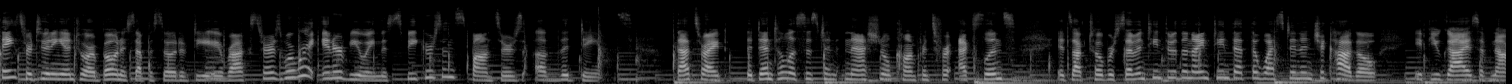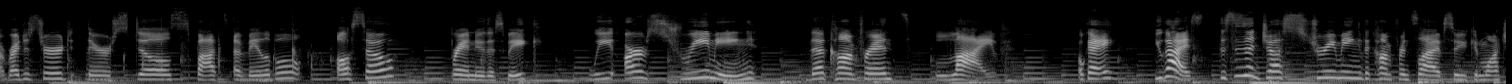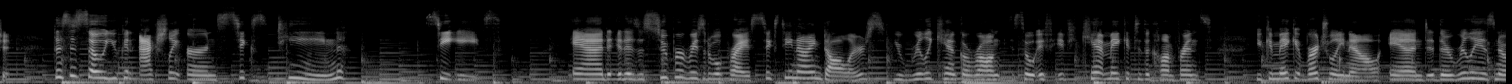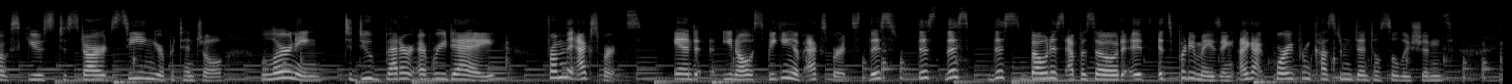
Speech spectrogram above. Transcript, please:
Thanks for tuning in to our bonus episode of DA Rockstars, where we're interviewing the speakers and sponsors of the dance. That's right, the Dental Assistant National Conference for Excellence. It's October 17th through the 19th at the Westin in Chicago. If you guys have not registered, there are still spots available. Also, brand new this week, we are streaming the conference live. Okay? You guys, this isn't just streaming the conference live so you can watch it. This is so you can actually earn 16 CEs. And it is a super reasonable price $69. You really can't go wrong. So if, if you can't make it to the conference, you can make it virtually now. And there really is no excuse to start seeing your potential, learning to do better every day from the experts. And you know, speaking of experts, this this this this bonus episode, it's it's pretty amazing. I got Corey from Custom Dental Solutions,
